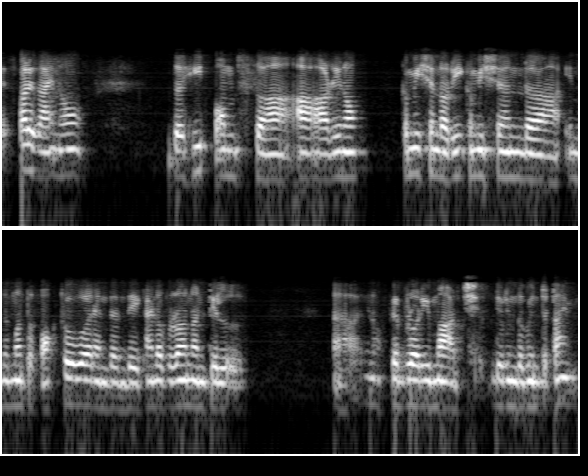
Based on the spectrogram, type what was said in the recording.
as, far as I know, the heat pumps uh, are, you know, commissioned or recommissioned uh, in the month of October, and then they kind of run until uh, you know February, March during the winter time.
